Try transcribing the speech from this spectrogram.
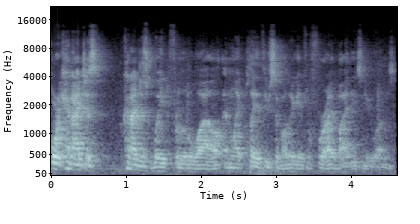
or can I just can I just wait for a little while and like play through some other games before I buy these new ones?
